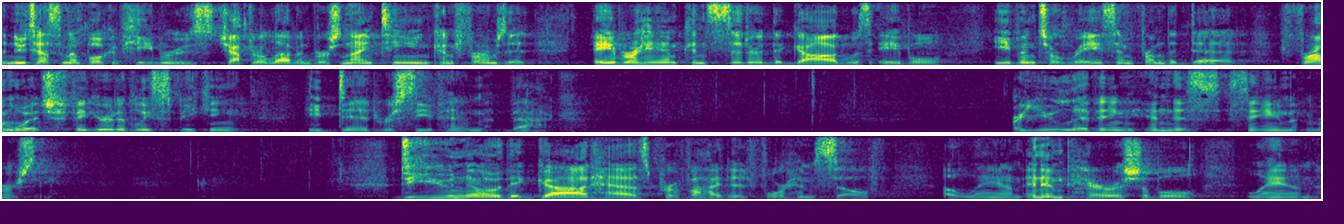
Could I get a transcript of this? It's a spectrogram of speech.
the New Testament book of Hebrews, chapter 11, verse 19, confirms it. Abraham considered that God was able even to raise him from the dead, from which, figuratively speaking, he did receive him back. Are you living in this same mercy? Do you know that God has provided for himself a lamb, an imperishable lamb,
